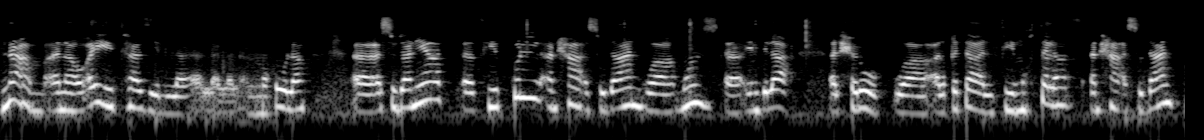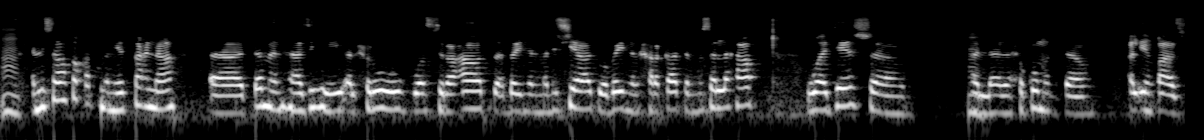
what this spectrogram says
نعم أنا أؤيد هذه المقولة. السودانيات في كل أنحاء السودان ومنذ اندلاع الحروب والقتال في مختلف أنحاء السودان النساء فقط من يدفعن ثمن هذه الحروب والصراعات بين الميليشيات وبين الحركات المسلحة وجيش الحكومة الإنقاذ.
